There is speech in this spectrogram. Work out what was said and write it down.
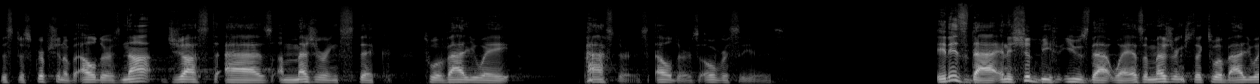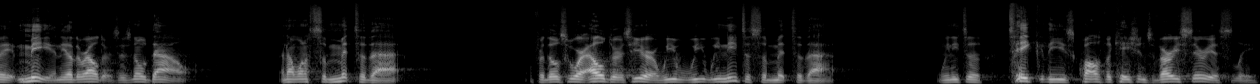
this description of elders not just as a measuring stick to evaluate pastors, elders, overseers. It is that, and it should be used that way as a measuring stick to evaluate me and the other elders. There's no doubt. And I want to submit to that. For those who are elders here, we, we, we need to submit to that. We need to take these qualifications very seriously.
